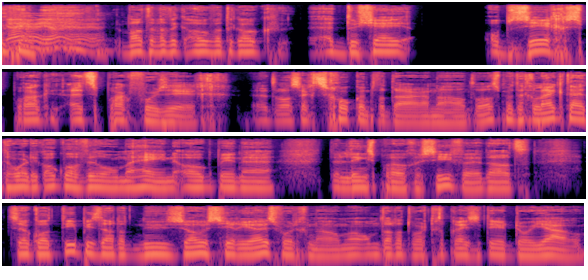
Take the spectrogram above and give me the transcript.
Ja, ja, ja. ja, ja. Wat, wat, ik ook, wat ik ook, het dossier op zich sprak, het sprak voor zich. Het was echt schokkend wat daar aan de hand was. Maar tegelijkertijd hoorde ik ook wel veel om me heen, ook binnen de links-progressieve, dat het is ook wel typisch dat het nu zo serieus wordt genomen, omdat het wordt gepresenteerd door jou.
